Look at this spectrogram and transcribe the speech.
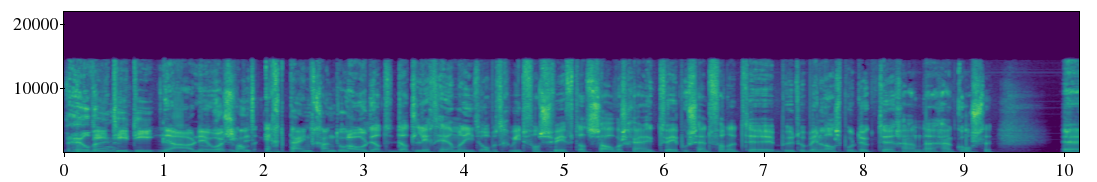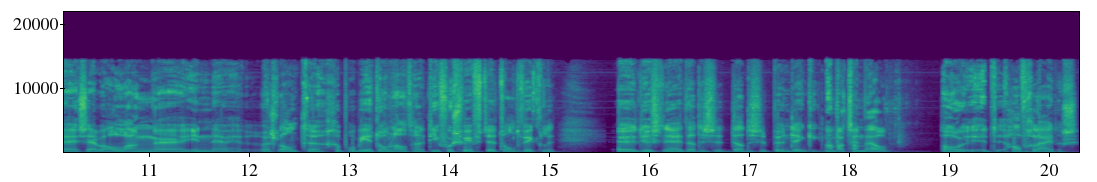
Heel die, weinig. die, die Nou, nee, hoor, Rusland echt pijn gaan doen? Oh, dat, dat ligt helemaal niet op het gebied van SWIFT. Dat zal waarschijnlijk 2% van het eh bruto binnenlands product eh, gaan, eh, gaan kosten. Eh, ze hebben al lang eh, in eh, Rusland eh, geprobeerd om een alternatief voor SWIFT te ontwikkelen. Eh, dus nee, dat, is het, dat is het punt, denk ik. maar wat dan En- wel? Oh, halfgeleiders.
